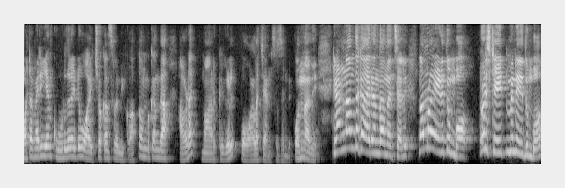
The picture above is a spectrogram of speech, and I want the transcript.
ഓട്ടോമാറ്റിക് ഞാൻ കൂടുതലായിട്ട് വായിച്ചു നോക്കാൻ ശ്രമിക്കും. അപ്പോൾ നമുക്ക് എന്താ? അവിടെ മാർക്കുകൾ പോകാനുള്ള ചാൻസസ് ഉണ്ട്. ഒന്നത് രണ്ടാമത്തെ കാര്യം എന്താണെന്ന് വെച്ചാൽ നമ്മൾ എഴുതുമ്പോൾ ഒരു സ്റ്റേറ്റ്മെന്റ് എഴുതുമ്പോൾ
